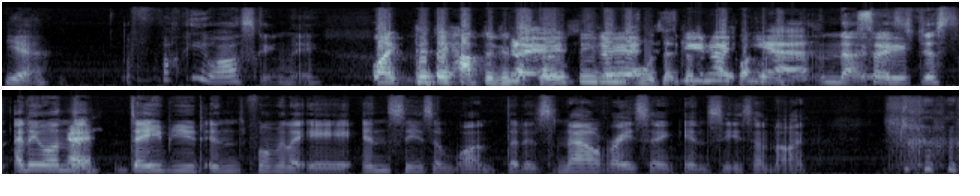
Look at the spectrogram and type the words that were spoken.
yeah. The fuck are you asking me? Like, did they have to do the No, whole season, so- or was it just you know, like one? yeah. No, So- it's just anyone okay. that debuted in Formula E in season one that is now racing in season nine.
